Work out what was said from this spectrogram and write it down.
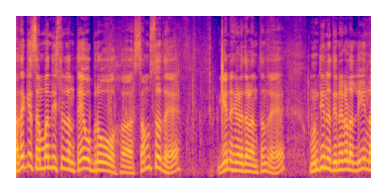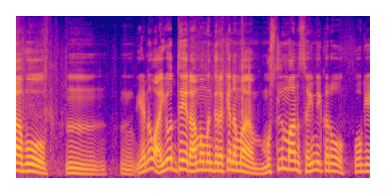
ಅದಕ್ಕೆ ಸಂಬಂಧಿಸಿದಂತೆ ಒಬ್ಬರು ಸಂಸದೆ ಏನು ಹೇಳಿದಾಳೆ ಅಂತಂದರೆ, ಮುಂದಿನ ದಿನಗಳಲ್ಲಿ ನಾವು ಏನೋ ಅಯೋಧ್ಯೆ ರಾಮ ಮಂದಿರಕ್ಕೆ ನಮ್ಮ ಮುಸ್ಲಿಮಾನ್ ಸೈನಿಕರು ಹೋಗಿ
